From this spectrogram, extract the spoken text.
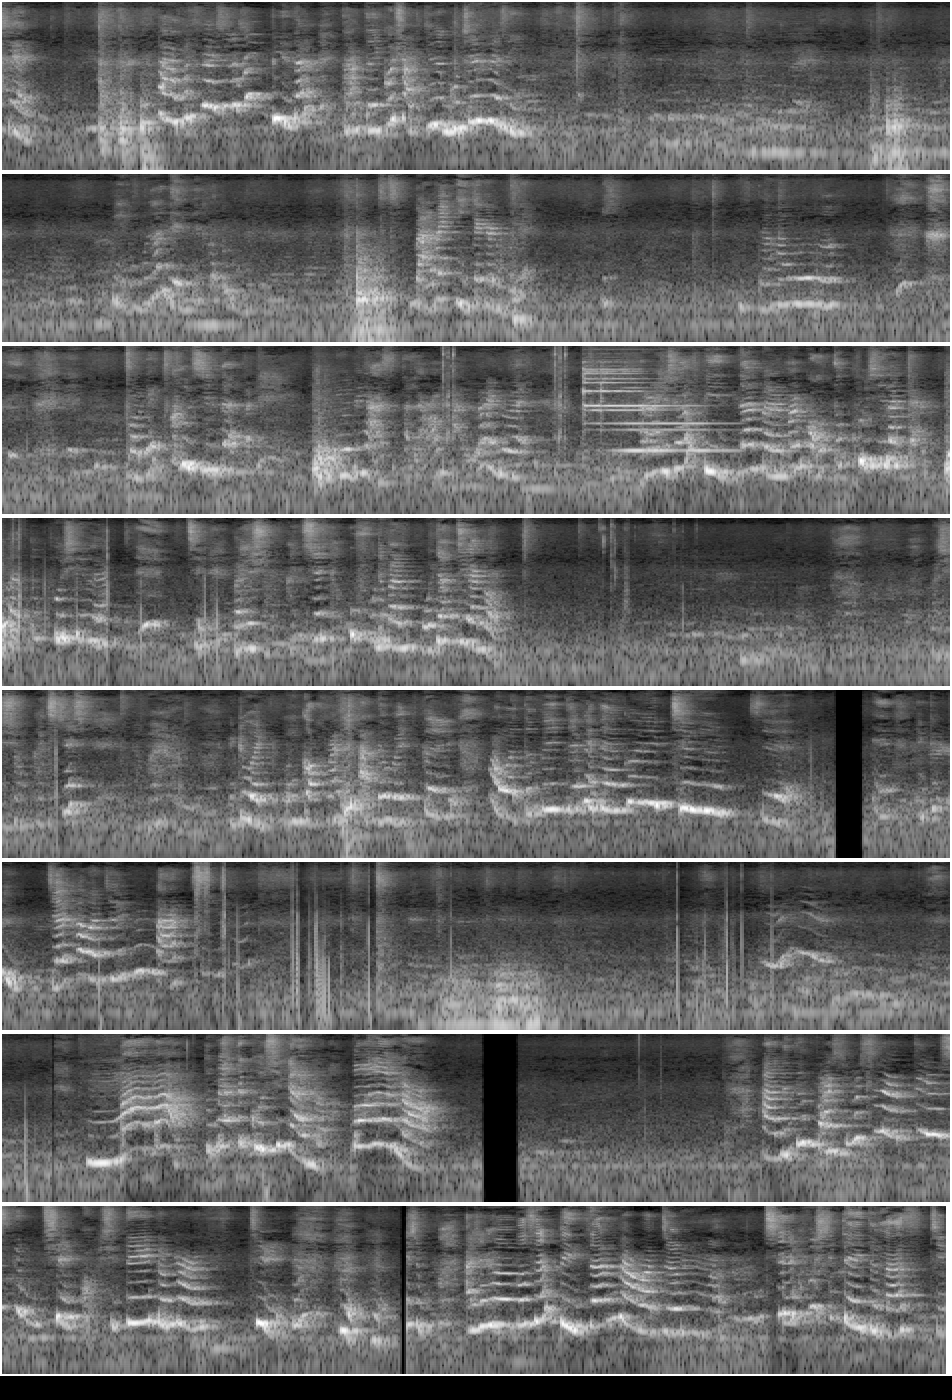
আসেন অনেক খুশি ব্যাপার। আসতে আমার ভালো লাগবে। উফ উঠে কেন সব কাজ শেষ একটু ওয়েট কখন তাতে ওয়েট করে আমার তো পিৎজা খেতে এখন ইচ্ছে এ- একটু নাচছি মা মা তুমি এত খুশি কেন বলো না আরে তো পাশে পাশে রাখতে আসতে সে খুশিতেই তো নাচছে আসলে আমার বসে পিৎজা নেওয়ার জন্য সে খুশিতেই তো নাচছে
